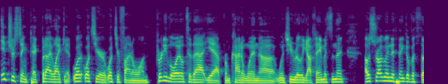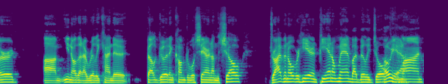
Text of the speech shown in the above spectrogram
interesting pick, but I like it. What, what's your what's your final one? Pretty loyal to that, yeah. From kind of when uh, when she really got famous, and then I was struggling to think of a third. Um, you know that I really kind of felt good and comfortable sharing on the show. Driving over here and Piano Man by Billy Joel oh, came yeah. on,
